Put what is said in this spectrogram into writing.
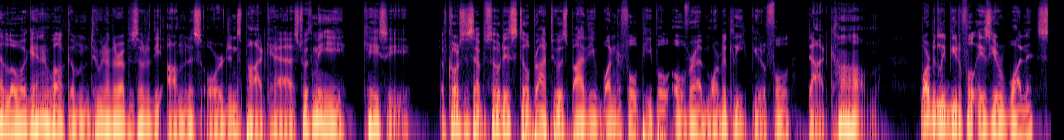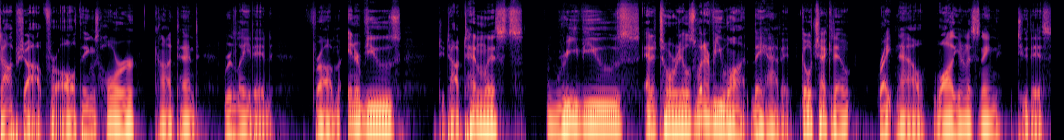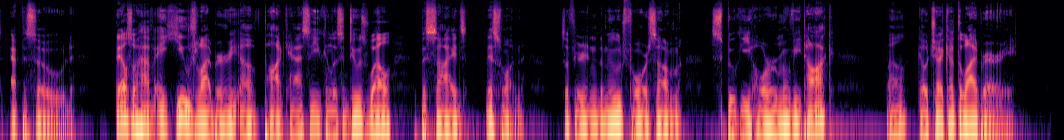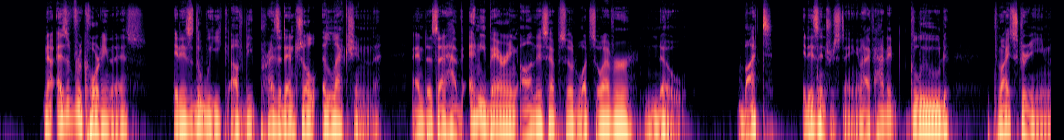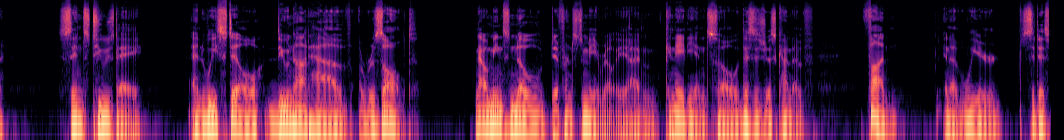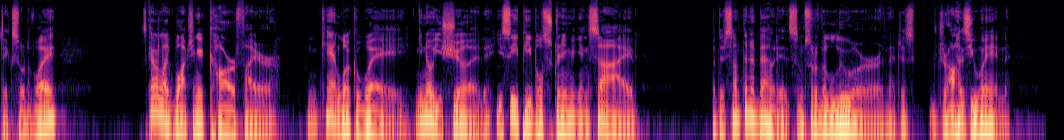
Hello again, and welcome to another episode of the Ominous Origins podcast with me, Casey. Of course, this episode is still brought to us by the wonderful people over at morbidlybeautiful.com. Morbidly Beautiful is your one stop shop for all things horror content related, from interviews to top 10 lists, reviews, editorials, whatever you want, they have it. Go check it out right now while you're listening to this episode. They also have a huge library of podcasts that you can listen to as well, besides this one. So if you're in the mood for some spooky horror movie talk, well, go check out the library. Now, as of recording this, it is the week of the presidential election. And does that have any bearing on this episode whatsoever? No. But it is interesting, and I've had it glued to my screen since Tuesday and we still do not have a result. Now, it means no difference to me, really. I'm Canadian, so this is just kind of fun in a weird, sadistic sort of way. It's kind of like watching a car fire. You can't look away. You know you should. You see people screaming inside, but there's something about it, some sort of allure that just draws you in.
